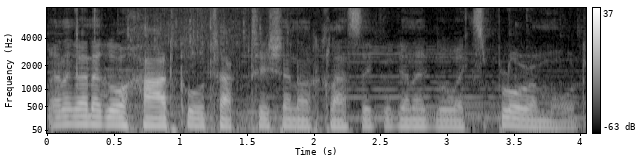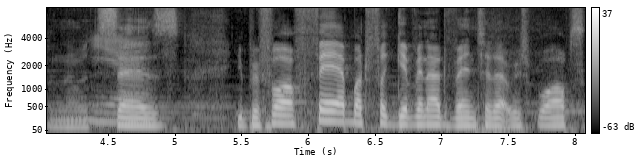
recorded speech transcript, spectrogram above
We're not gonna go hardcore tactician or classic. We're gonna go explorer mode. You know, it Yeah. says you prefer a fair but forgiving adventure that rewards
